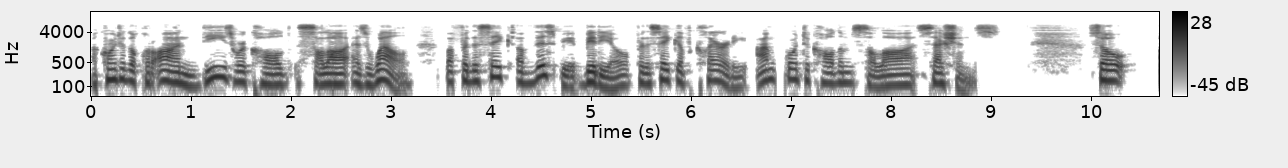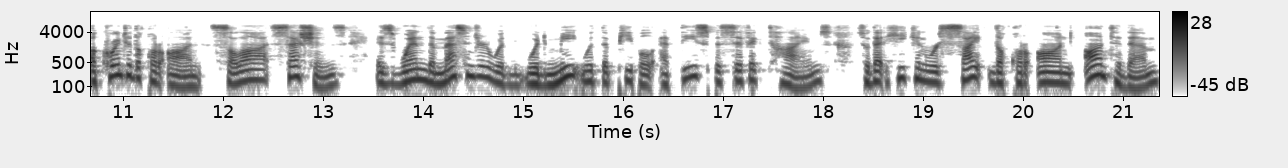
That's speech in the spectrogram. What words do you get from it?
According to the Quran, these were called salah as well, but for the sake of this video, for the sake of clarity, I'm going to call them salah sessions. So, according to the Quran, salah sessions is when the messenger would, would meet with the people at these specific times so that he can recite the Quran onto them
